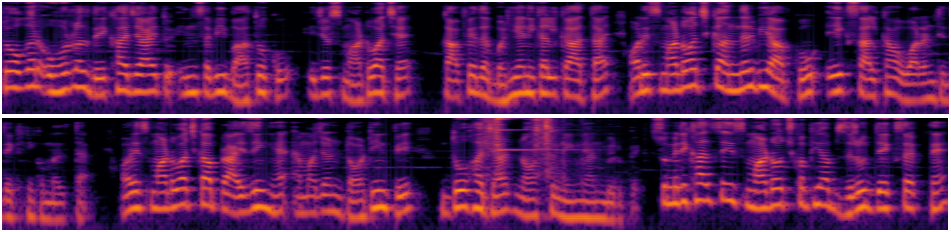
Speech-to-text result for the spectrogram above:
सो अगर ओवरऑल देखा जाए तो इन सभी बातों को, ये जो स्मार्ट वॉच है काफ़ी ज़्यादा बढ़िया निकल के आता है और स्मार्ट वॉच के अंदर भी आपको एक साल का वारंटी देखने को मिलता है। और स्मार्ट वॉच का प्राइसिंग है अमेजोन डॉट इन पे दो हज़ार नौ सौ निन्यानवे रुपए। सो मेरे ख्याल से स्मार्ट वॉच को भी आप ज़रूर देख सकते हैं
